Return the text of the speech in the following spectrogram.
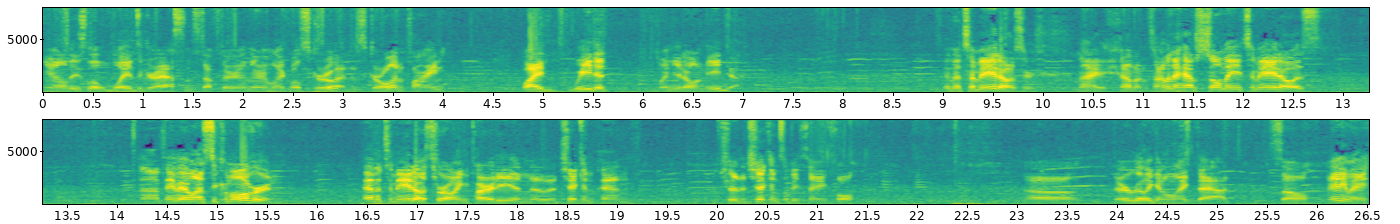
you know these little blades of grass and stuff that are in there. I'm like, well, screw it. It's growing fine. Why weed it when you don't need to? And the tomatoes are, my heavens! I'm gonna have so many tomatoes. Uh, if anybody wants to come over and have a tomato throwing party in the, the chicken pen, I'm sure the chickens will be thankful. Uh, they're really gonna like that. So anyway,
